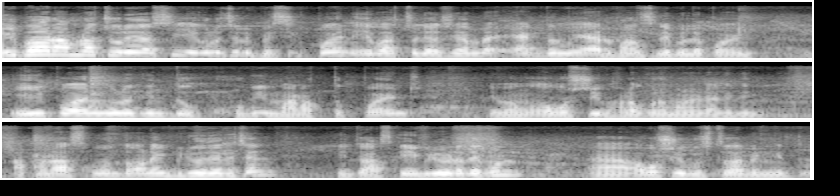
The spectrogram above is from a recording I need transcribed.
এইবার আমরা চলে আসি, এগুলো ছিল বেসিক পয়েন্ট এবার চলে আসি আমরা একদম অ্যাডভান্স লেভেলের পয়েন্ট এই পয়েন্টগুলো কিন্তু খুবই মারাত্মক পয়েন্ট এবং অবশ্যই ভালো করে মনে রাখে দিন। আপনারা আজ পর্যন্ত অনেক ভিডিও দেখেছেন, কিন্তু আজকে এই ভিডিওটা দেখুন অবশ্যই বুঝতে পারবেন কিন্তু।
